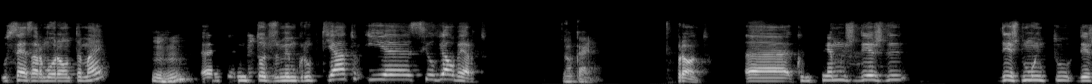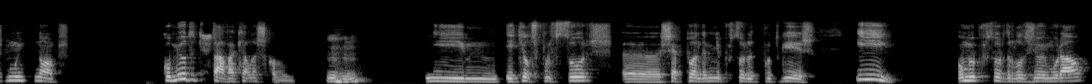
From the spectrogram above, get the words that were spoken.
o César Mourão também, uhum. uh, todos do mesmo grupo de teatro, e a Silvia Alberto. Ok. Pronto. Uh, conhecemos desde, desde, muito, desde muito novos. Como eu detestava aquela escola, uhum. e, e, aqueles professores, uh, exceptuando a minha professora de português e o meu professor de religião e moral,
